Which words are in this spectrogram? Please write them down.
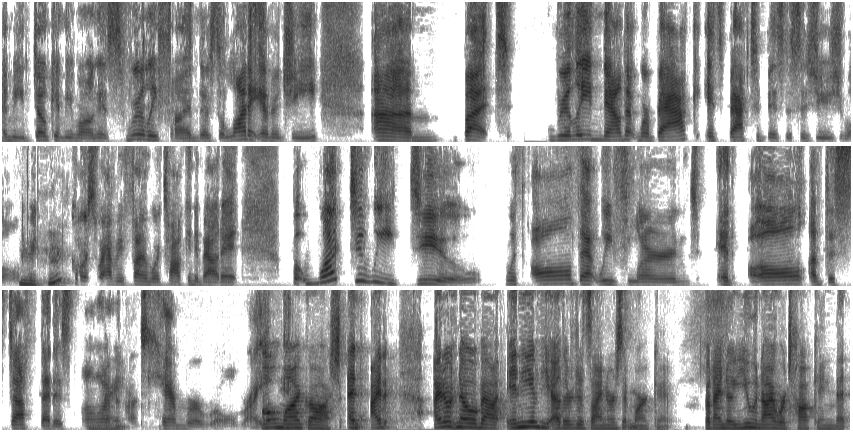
i mean don't get me wrong it's really fun there's a lot of energy um but really now that we're back it's back to business as usual Mhm. of course we're having fun we're talking about it but what do we do with all that we've learned and all of the stuff that is on Right. our camera roll right Oh my gosh. And I I don't know about any of the other designers at market, but I know you and I were talking that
